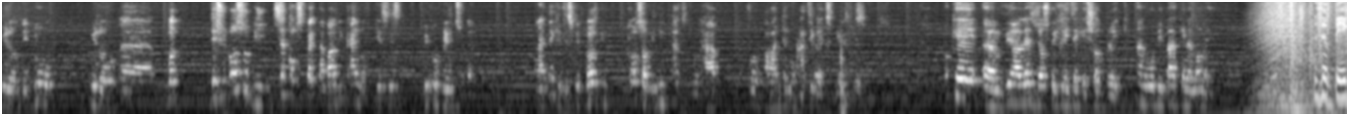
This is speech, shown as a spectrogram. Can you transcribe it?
you know they do you know uh, but they should also be circumspect about the kind of cases people bring to them. And I think it is because, because of the impact it will have for our democratic experience. Okay, um, viewer, let's just quickly take a short break and we'll be back in a moment. The Big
